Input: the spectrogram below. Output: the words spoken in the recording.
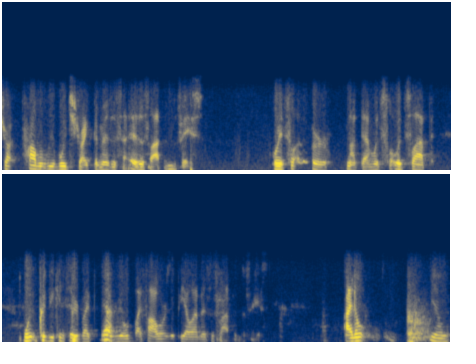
struck, probably would strike them as a as a slap in the face. Or it's or not them would would slap would, could be considered by Yeah. by real by followers of BLM as a slap in the face. I don't, you know,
